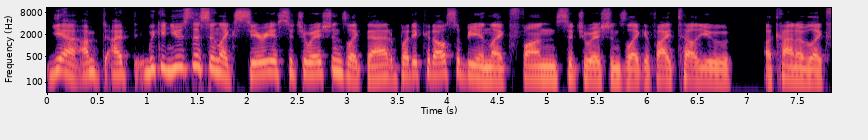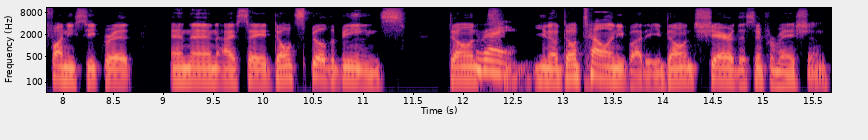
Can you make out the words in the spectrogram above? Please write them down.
yeah, I'm I we can use this in like serious situations like that, but it could also be in like fun situations like if I tell you a kind of like funny secret and then I say don't spill the beans. Don't Right. you know, don't tell anybody. Don't share this information.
